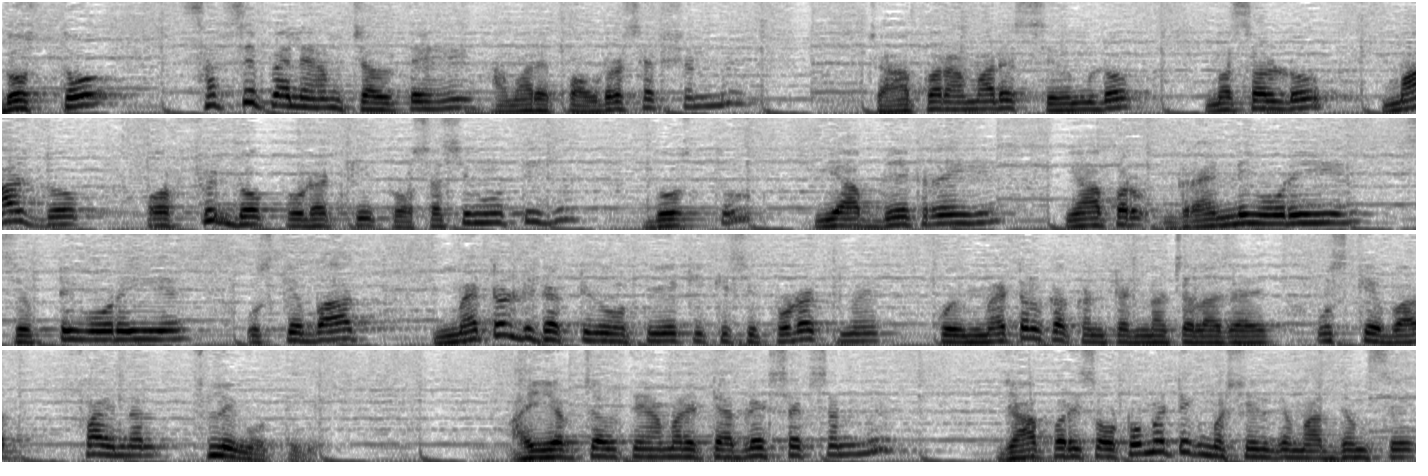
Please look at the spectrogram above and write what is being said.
दोस्तों, सबसे पहले हम चलते हैं हमारे पाउडर सेक्शन में, जहाँ पर हमारे sim dog muscle dog march dog और फिट डॉग प्रोडक्ट की प्रोसेसिंग होती है। दोस्तों, ये आप देख रहे हैं, यहाँ पर ग्राइंडिंग हो रही है शिफ्टिंग हो रही है। उसके बाद मेटल डिटेक्टिंग होती है कि किसी प्रोडक्ट में कोई मेटल का कंटेंट ना चला जाए, उसके बाद फाइनल फिलिंग होती है। आइए अब चलते हैं हमारे टैबलेट सेक्शन में, जहाँ पर इस ऑटोमेटिक मशीन के माध्यम से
